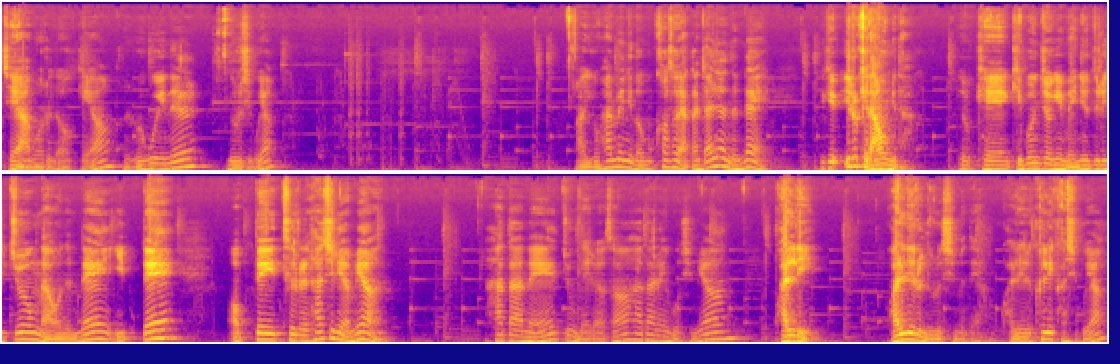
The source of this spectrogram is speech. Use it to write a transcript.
제 암호를 넣을게요. 로그인을 누르시고요. 아, 이거 화면이 너무 커서 약간 잘렸는데, 이렇게, 이렇게 나옵니다. 이렇게 기본적인 메뉴들이 쭉 나오는데, 이때 업데이트를 하시려면, 하단에 쭉 내려서 하단에 보시면, 관리. 관리를 누르시면 돼요. 관리를 클릭하시고요.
